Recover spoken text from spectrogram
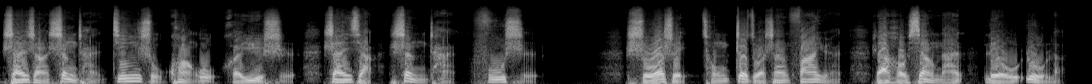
山上盛产金属矿物和玉石，山下盛产夫石。浊水从这座山发源，然后向南流入了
